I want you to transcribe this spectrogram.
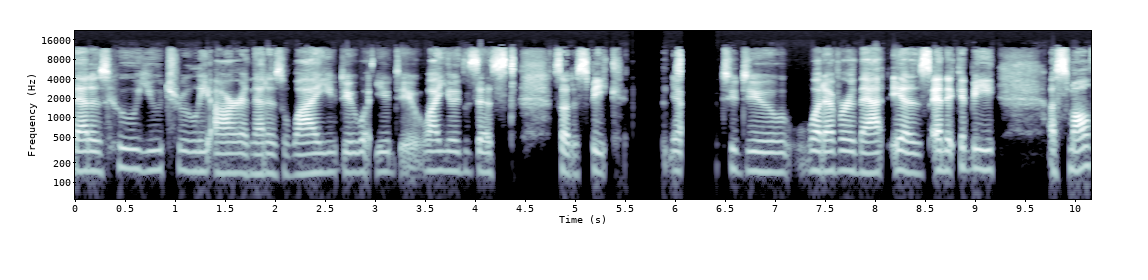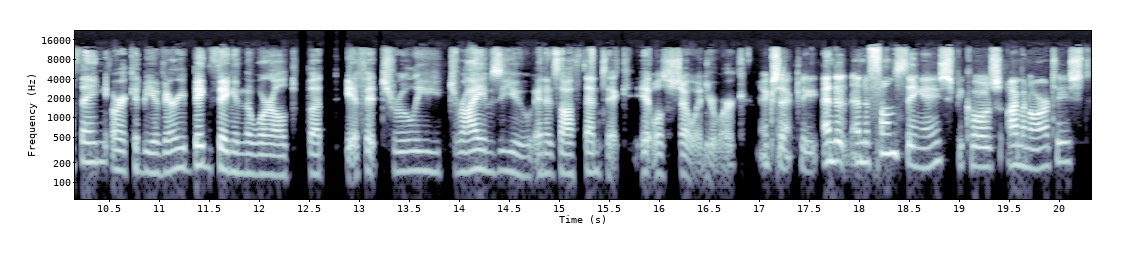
that is who you truly are and that is why you do what you do why you exist so to speak. To do whatever that is and it could be a small thing or it could be a very big thing in the world but if it truly drives you and it's authentic it will show in your work. Exactly and the, and the fun thing is because i'm an artist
